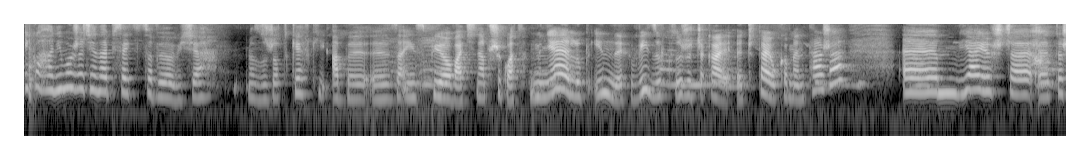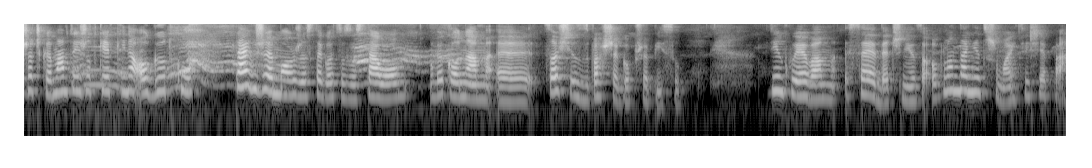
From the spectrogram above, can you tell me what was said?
I kochani, możecie napisać, co wy robicie z rzodkiewki, aby y, zainspirować na przykład mnie lub innych widzów, którzy czekają, czytają komentarze. Ja jeszcze e, troszeczkę mam tej rzodkiewki na ogródku, także może z tego, co zostało, wykonam e, coś z Waszego przepisu. Dziękuję Wam serdecznie za oglądanie. Trzymajcie się, pa!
